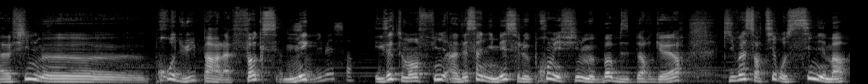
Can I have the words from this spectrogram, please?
euh, film euh, produit par la Fox, mais animé, ça. exactement un dessin animé. C'est le premier film Bob's Burger qui va sortir au cinéma.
